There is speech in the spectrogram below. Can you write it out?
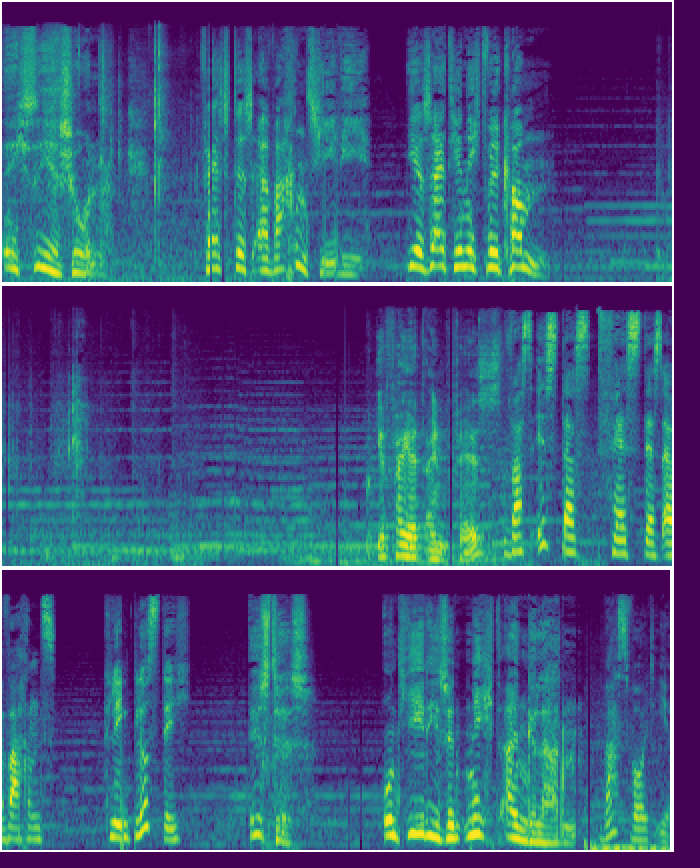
Ich sehe schon. Fest des Erwachens, Jedi. Ihr seid hier nicht willkommen. Ihr feiert ein Fest? Was ist das Fest des Erwachens? Klingt lustig. Ist es. Und Jedi sind nicht eingeladen. Was wollt ihr?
